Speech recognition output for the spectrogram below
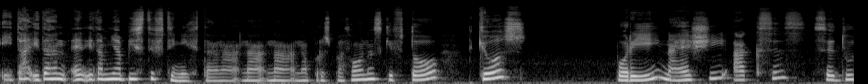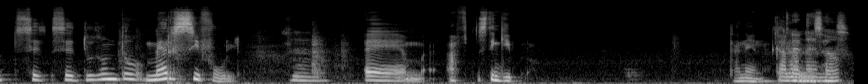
ήταν, ήταν, ε, ήταν μια απίστευτη νύχτα να, να, να, να προσπαθώ να σκεφτώ ποιος μπορεί να έχει access σε, τούτ, σε, σε τούτον το merciful ε, αυ- στην Κύπρο. Κανένας. Κανένας, Κανένας.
